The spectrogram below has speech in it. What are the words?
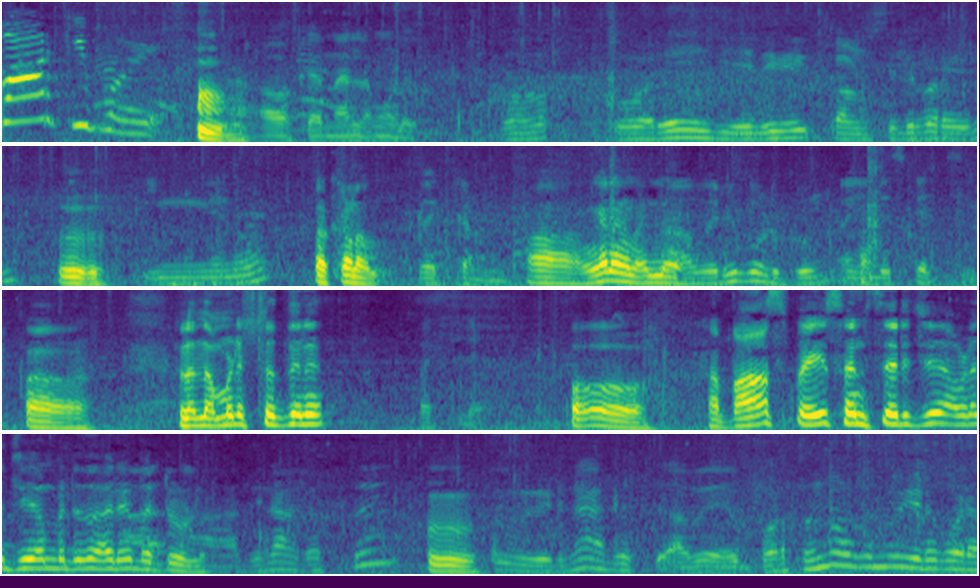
പാർക്കിൽ പോയി. ഓക്കെ നല്ല മോൾ. അപ്പൊ ഓരോ ഏരിയയിൽ കൗൺസിൽ പറയും. ഇങ്ങനെ വെക്കണം. വെക്കണം. ആ അങ്ങനെയാണല്ലേ? അവർ കൊടുക്കും അതിന്റെ സ്കെച്ച് ആ. അല്ല നമ്മുടെ ഇഷ്ടത്തിന്? പറ്റില്ല. ഓ അപ്പൊ ആ സ്പേസ് അനുസരിച്ച് അവിടെ ചെയ്യാൻ പറ്റുന്ന ആരേ പറ്റുള്ളൂ. അതിനകത്ത് വീടിനകത്ത് പുറത്തുനിന്ന് നോക്കുമ്പോ വീട് കൂടെ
